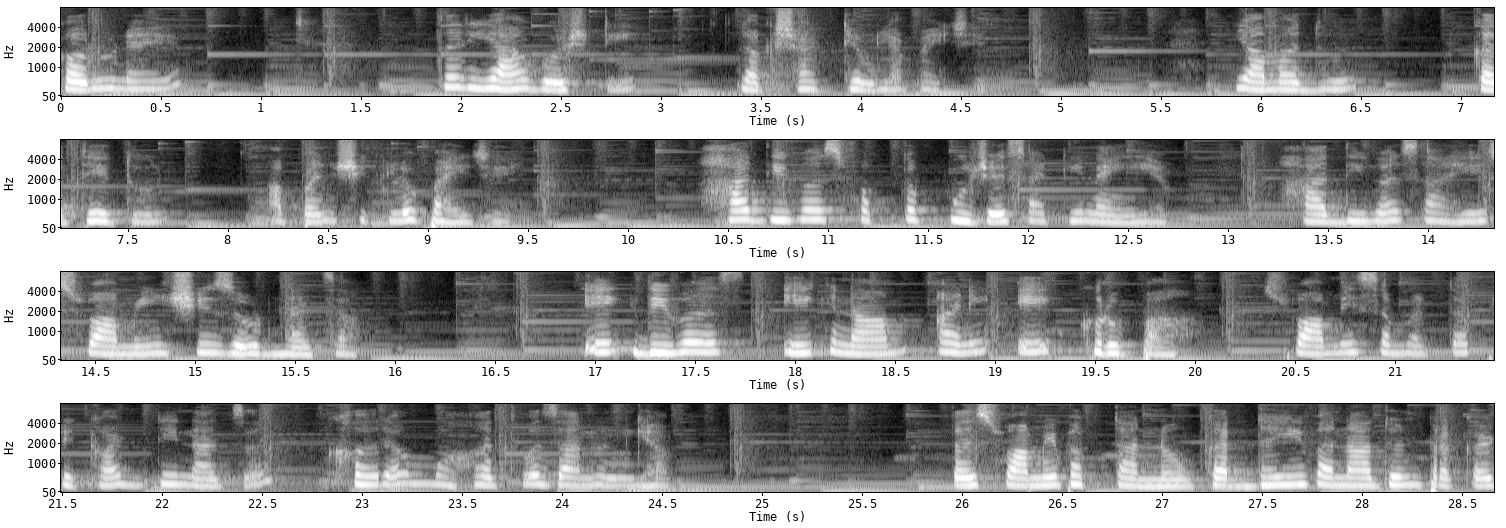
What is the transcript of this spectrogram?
करू नये तर या गोष्टी लक्षात ठेवल्या पाहिजेत. यामधून कथेतून आपण शिकलो पाहिजे. हा दिवस फक्त पूजेसाठी नाही आहे हा दिवस आहे स्वामींशी जोडण्याचा. एक दिवस एक नाम आणि एक कृपा. स्वामी समर्थ प्रकट दिनाचं खरं महत्त्व जाणून घ्या. तर स्वामी भक्तांनो कर्दई वनातून प्रकट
